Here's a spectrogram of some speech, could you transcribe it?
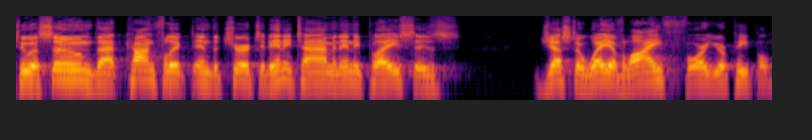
to assume that conflict in the church at any time and any place is just a way of life for your people.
